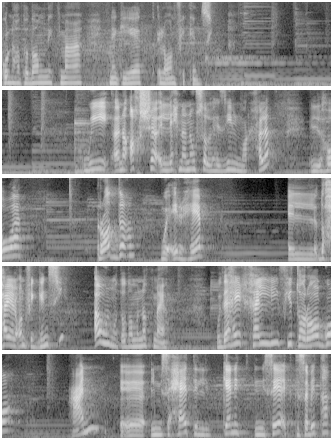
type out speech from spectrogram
كونها تضامنت مع ناجيات العنف الجنسي. وأنا أخشى اللي إحنا نوصل لهذه المرحلة اللي هو ردع وإرهاب ضحايا العنف الجنسي. أو المتضامنات معاهم. وده هيخلي في تراجع عن آه، المساحات اللي كانت النساء اكتسبتها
